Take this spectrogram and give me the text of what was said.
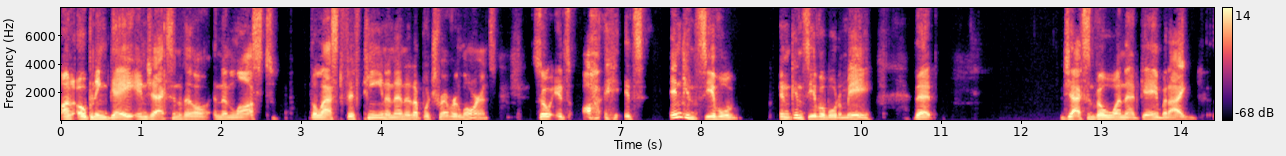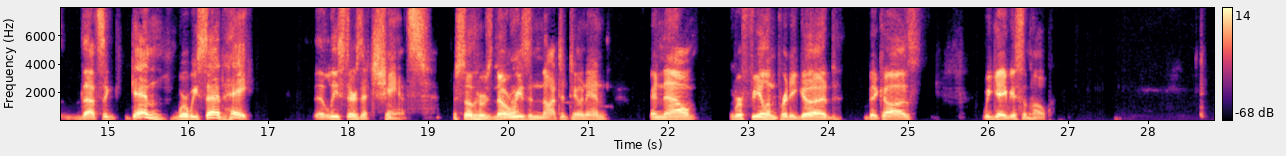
on opening day in Jacksonville, and then lost the last 15 and ended up with Trevor Lawrence. So it's it's inconceivable inconceivable to me that Jacksonville won that game. But I, that's again where we said, hey, at least there's a chance. So there's no right. reason not to tune in. And now we're feeling pretty good because we gave you some hope.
